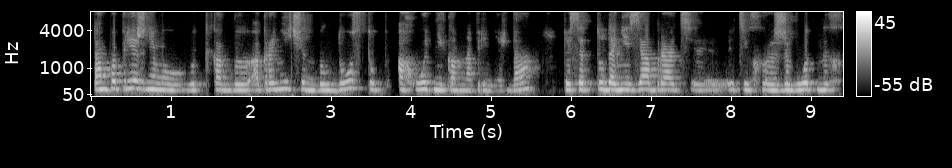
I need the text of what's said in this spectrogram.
там по-прежнему вот как бы ограничен был доступ охотникам, например, да, то есть оттуда нельзя брать э, этих животных,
